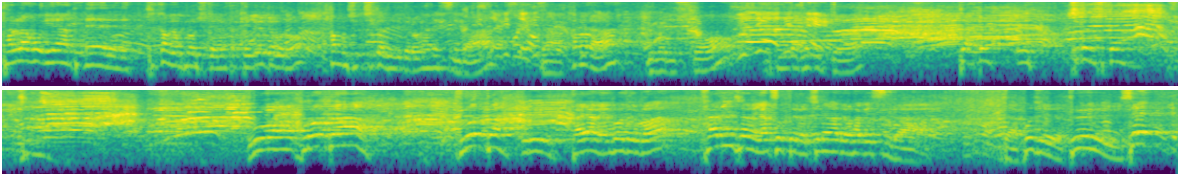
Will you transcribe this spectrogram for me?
달라고 얘한테, 네네네. 잠깐 옆으로 오실까요? 개별적으로 한 번씩 찍어드리도록 하겠습니다. 자, 카메라 눌러주시고, 전달해드릴게요. 자, 좀, 네, 찍어주실까요? 자. 우와, 부럽다! 부럽다! 다야 멤버들과 사진 촬영 약속대로 진행하도록 하겠습니다. 자, 포즈, 둘, 셋!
